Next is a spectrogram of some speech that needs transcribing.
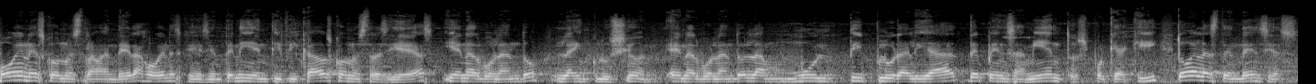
jóvenes con nuestra bandera, jóvenes que se sienten identificados con nuestras ideas y enarbolando la inclusión, enarbolando la multipluralidad de pensamientos, porque aquí todas las tendencias,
